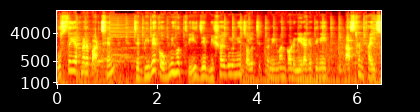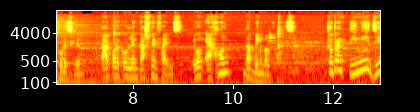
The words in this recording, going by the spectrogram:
বুঝতেই আপনারা পারছেন যে বিবেক অগ্নিহোত্রী যে বিষয়গুলো নিয়ে চলচ্চিত্র নির্মাণ করেন, এর আগে তিনি তাসখান ফাইলস করেছিলেন, তারপরে করলেন কাশ্মীর ফাইলস এবং এখন দ্য বেঙ্গল ফাইলস। সুতরাং তিনি যে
